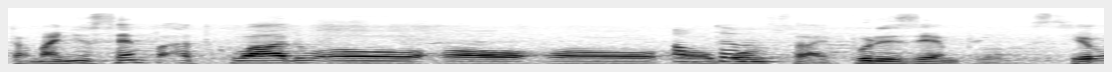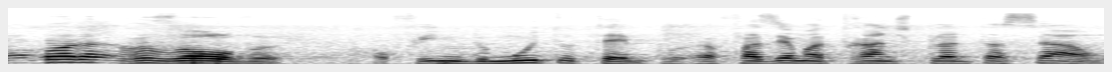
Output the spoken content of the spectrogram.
tamanho sempre adequado ao, ao, ao, Ao bonsai. Por exemplo, se eu agora resolvo, ao fim de muito tempo, a fazer uma transplantação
